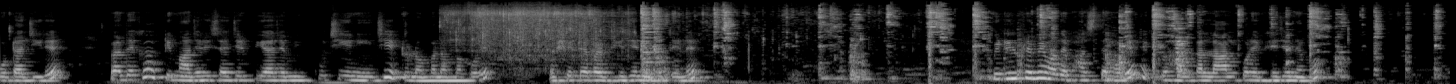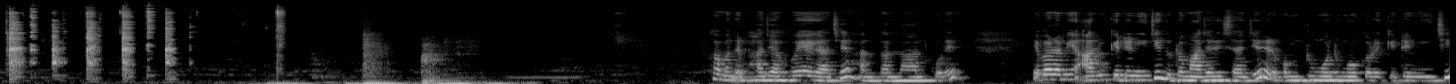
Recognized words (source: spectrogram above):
গোটা জিরে। এবার দেখো একটি মাঝারি সাইজের পেঁয়াজ আমি কুচিয়ে নিয়েছি একটু লম্বা লম্বা করে। সেটা আবার ভেজে নেব তেলে। মিডিল ফ্লেমে আমাদের ভাজতে হবে। একটু হালকা লাল করে ভেজে নেব। আমাদের ভাজা হয়ে গেছে, হালকা লাল করে। এবার আমি আলু কেটে নিয়েছি, দুটো মাঝারি সাইজের, এরকম ডুমো ডুমো করে কেটে নিয়েছি।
